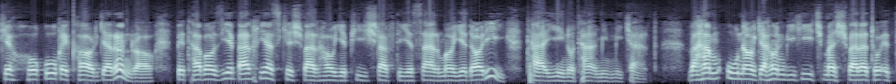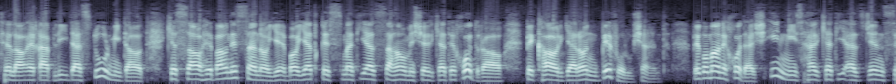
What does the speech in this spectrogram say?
که حقوق کارگران را به توازی برخی از کشورهای پیشرفته سرمایهداری تعیین و تأمین می کرد و هم او ناگهان بی هیچ مشورت و اطلاع قبلی دستور می‌داد که صاحبان صنایع باید قسمتی از سهام شرکت خود را به کارگران بفروشند. به گمان خودش این نیز حرکتی از جنس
